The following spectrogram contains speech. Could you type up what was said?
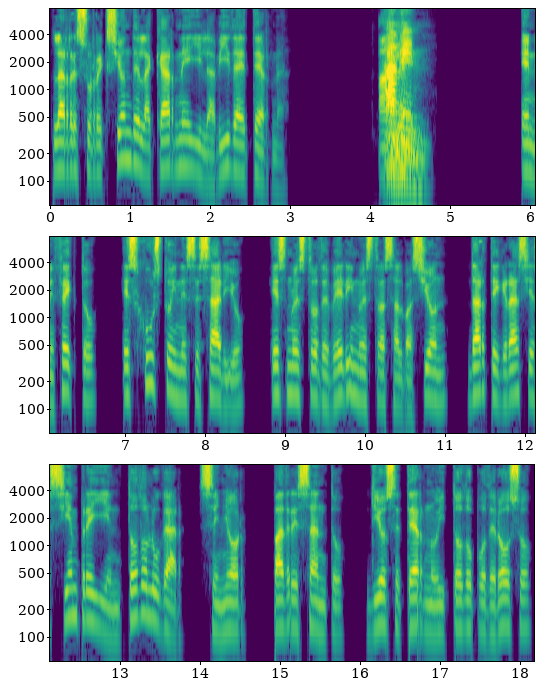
la resurrección de la carne y la vida eterna. Amén. En efecto, es justo y necesario, es nuestro deber y nuestra salvación, darte gracias siempre y en todo lugar, Señor, Padre Santo, Dios eterno y todopoderoso,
